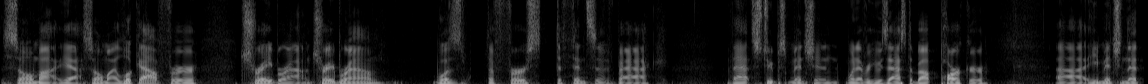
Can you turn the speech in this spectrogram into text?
So am I. Yeah, so am I. Look out for Tre Brown. Tre Brown was the first defensive back that Stoops mentioned whenever he was asked about Parker. Uh, he mentioned that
